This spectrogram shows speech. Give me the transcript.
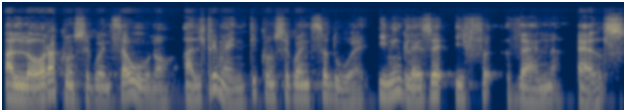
allora conseguenza 1, altrimenti conseguenza 2, in inglese if then else.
